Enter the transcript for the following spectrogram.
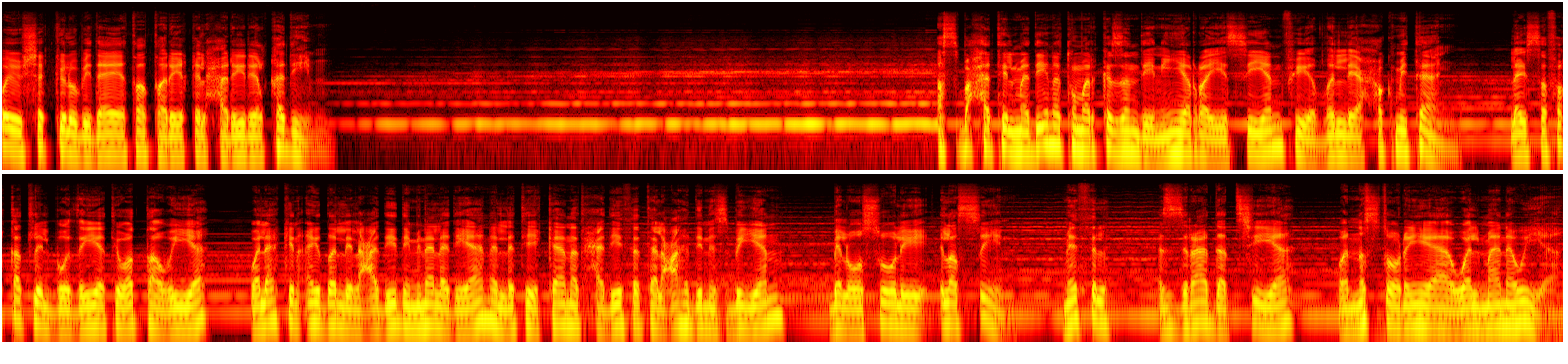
ويشكل بداية طريق الحرير القديم. أصبحت المدينة مركزا دينيا رئيسيا في ظل حكم تانغ. ليس فقط للبوذية والطاوية ولكن أيضا للعديد من الأديان التي كانت حديثة العهد نسبيا بالوصول إلى الصين مثل الزرادتشية والنسطورية والمانوية.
